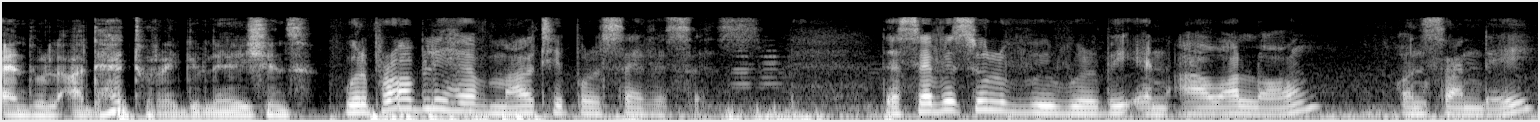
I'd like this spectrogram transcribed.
and will adhere to regulations. We'll probably have multiple services. The service will, will be an hour long on Sunday,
